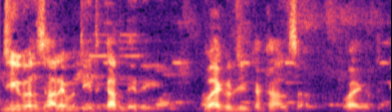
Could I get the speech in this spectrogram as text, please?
ਜੀਵਨ ਸਾਰੇ ਬਤੀਤ ਕਰਦੇ ਰਹੀਏ। ਵਾਹਿਗੁਰੂ ਜੀ ਕਾ ਖਾਲਸਾ, ਵਾਹਿਗੁਰੂ ਜੀ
